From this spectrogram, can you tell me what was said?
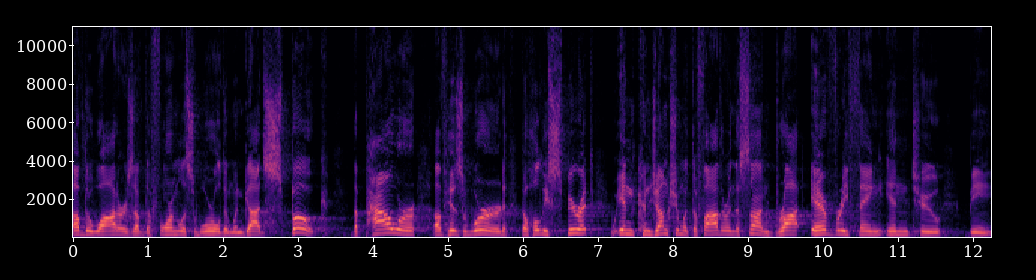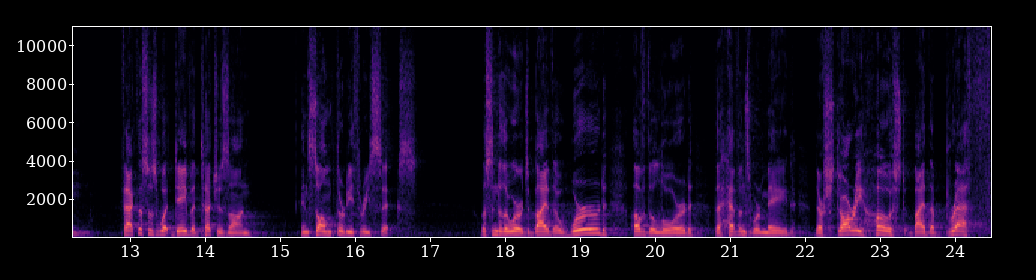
of the waters of the formless world. And when God spoke, the power of His Word, the Holy Spirit, in conjunction with the Father and the Son, brought everything into being. In fact, this is what David touches on in Psalm 33 6. Listen to the words By the word of the Lord the heavens were made, their starry host by the breath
